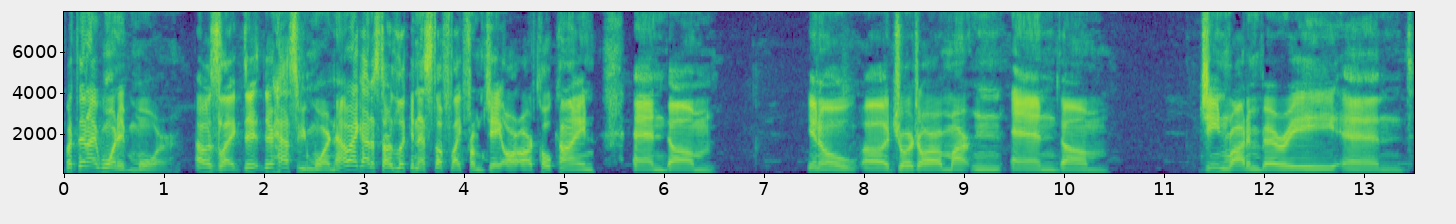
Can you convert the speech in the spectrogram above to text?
but then I wanted more. I was like, there, there has to be more. Now I got to start looking at stuff like from J.R.R. Tolkien and, um, you know, uh, George R. R. Martin and um, Gene Roddenberry and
